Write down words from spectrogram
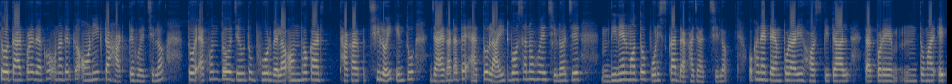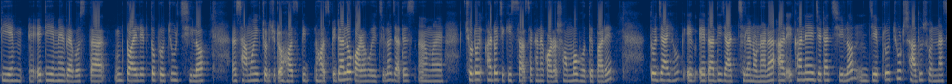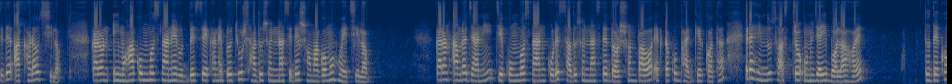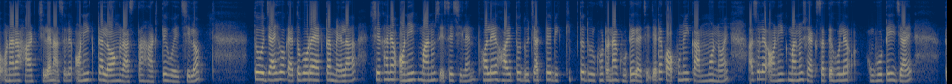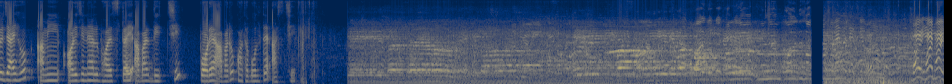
তো তারপরে দেখো, ওনাদেরকে অনেকটা হাঁটতে হয়েছিল। তো এখন তো যেহেতু ভোরবেলা অন্ধকার থাকা ছিলই, কিন্তু জায়গাটাতে এত লাইট বসানো হয়েছিল যে দিনের মতো পরিষ্কার দেখা যাচ্ছিল। ওখানে টেম্পোরারি হসপিটাল তারপরে তোমার এটিএম এটিএমের ব্যবস্থা টয়লেট তো প্রচুর ছিল। সাময়িক ছোটো ছোটো হসপি হসপিটালও করা হয়েছিল যাতে মানে ছোটোখাটো চিকিৎসা সেখানে করা সম্ভব হতে পারে। তো যাই হোক এটা দিয়ে যাচ্ছিলেন ওনারা। আর এখানে যেটা ছিল, যে প্রচুর সাধু সন্ন্যাসীদের আখাড়াও ছিল। কারণ এই মহাকুম্ভ স্নানের উদ্দেশ্যে এখানে প্রচুর সাধু সন্ন্যাসীদের সমাগমও হয়েছিল। কারণ আমরা জানি যে কুম্ভ স্নান করে সাধু সন্ন্যাসীদের দর্শন পাওয়া একটা খুব ভাগ্যের কথা। এটা হিন্দু শাস্ত্র অনুযায়ী বলা হয়। তো দেখো, ওনারা হাঁটছিলেন। আসলে অনেকটা লং রাস্তা হাঁটতে হয়েছিল। তো যাই হোক, এত বড় একটা মেলা। সেখানে অনেক মানুষ এসেছিলেন। ফলে হয়তো দু চারটে বিক্ষিপ্ত দুর্ঘটনা ঘটে গেছে, যেটা কখনোই কাম্য নয়। আসলে অনেক মানুষ একসাথে হলে ঘটেই যায়। তো যাই হোক, আমি অরিজিনাল ভয়েসটাই আবার দিচ্ছি, পরে আবারও কথা বলতে আসছি। ভাই ভাই ভাই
